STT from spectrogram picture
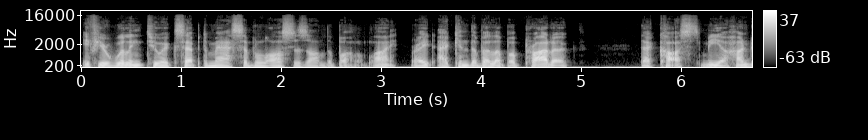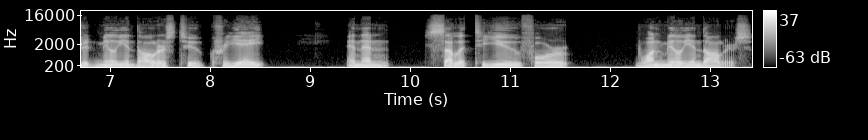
if you're willing to accept massive losses on the bottom line, right? I can develop a product that costs me a hundred million dollars to create and then sell it to you for one million dollars.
